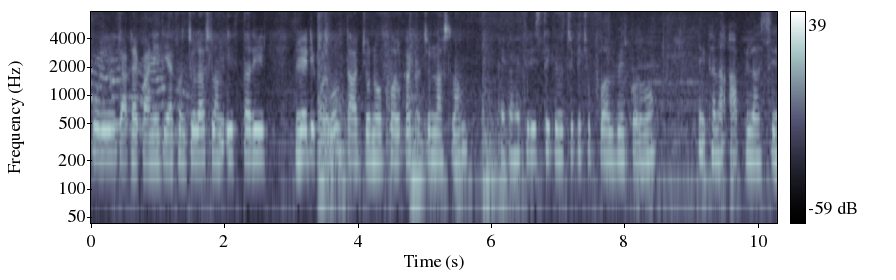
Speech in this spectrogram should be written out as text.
পড়ে ডাটায় পানি দিয়ে এখন চলে আসলাম ইফতারি রেডি করব। তার জন্য ফল কাটার জন্য আসলাম। এখানে ফ্রিজ থেকে হচ্ছে কিছু ফল বের করব। এখানে আপেল আছে,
